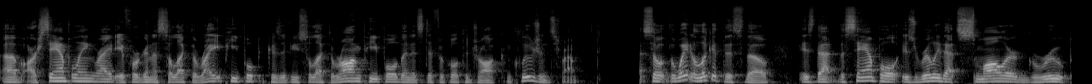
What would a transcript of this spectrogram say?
of our sampling, right? If we're going to select the right people, because if you select the wrong people, then it's difficult to draw conclusions from. So the way to look at this, though, is that the sample is really that smaller group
